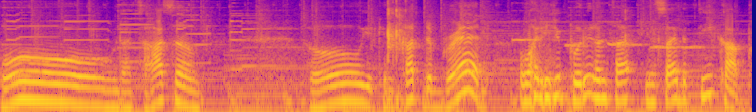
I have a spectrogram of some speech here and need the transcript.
Oh, that's awesome. Oh, you can cut the bread. Why did you put it inside, inside the teacup?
